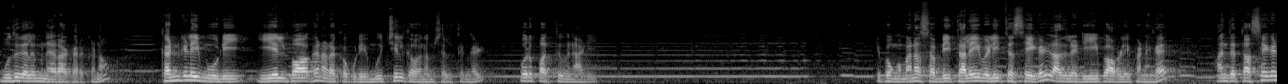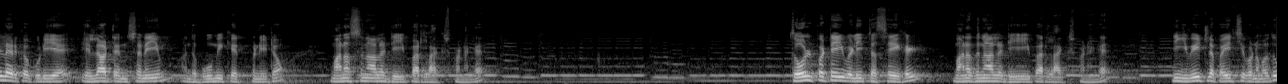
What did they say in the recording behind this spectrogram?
முதுகெலும்பு நேராக இருக்கணும். கண்களை மூடி இயல்பாக நடக்கக்கூடிய மூச்சில் கவனம் செலுத்துங்கள். ஒரு பத்து வினாடி. இப்போ உங்கள் மனசு அப்படி தலைவெளி தசைகள் அதில் டீப்பாக அப்ளை பண்ணுங்கள் அந்த தசைகளில் இருக்கக்கூடிய எல்லா டென்ஷனையும் அந்த பூமிக்கு ஏற்று பண்ணிட்டோம். மனசுனால் டீப்பாக ரிலாக்ஸ் பண்ணுங்கள் தோள்பட்டை வெளி தசைகள் மனதினால் டீப்பாக ரிலாக்ஸ் பண்ணுங்கள் நீங்கள் வீட்டில் பயிற்சி பண்ணும்போது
